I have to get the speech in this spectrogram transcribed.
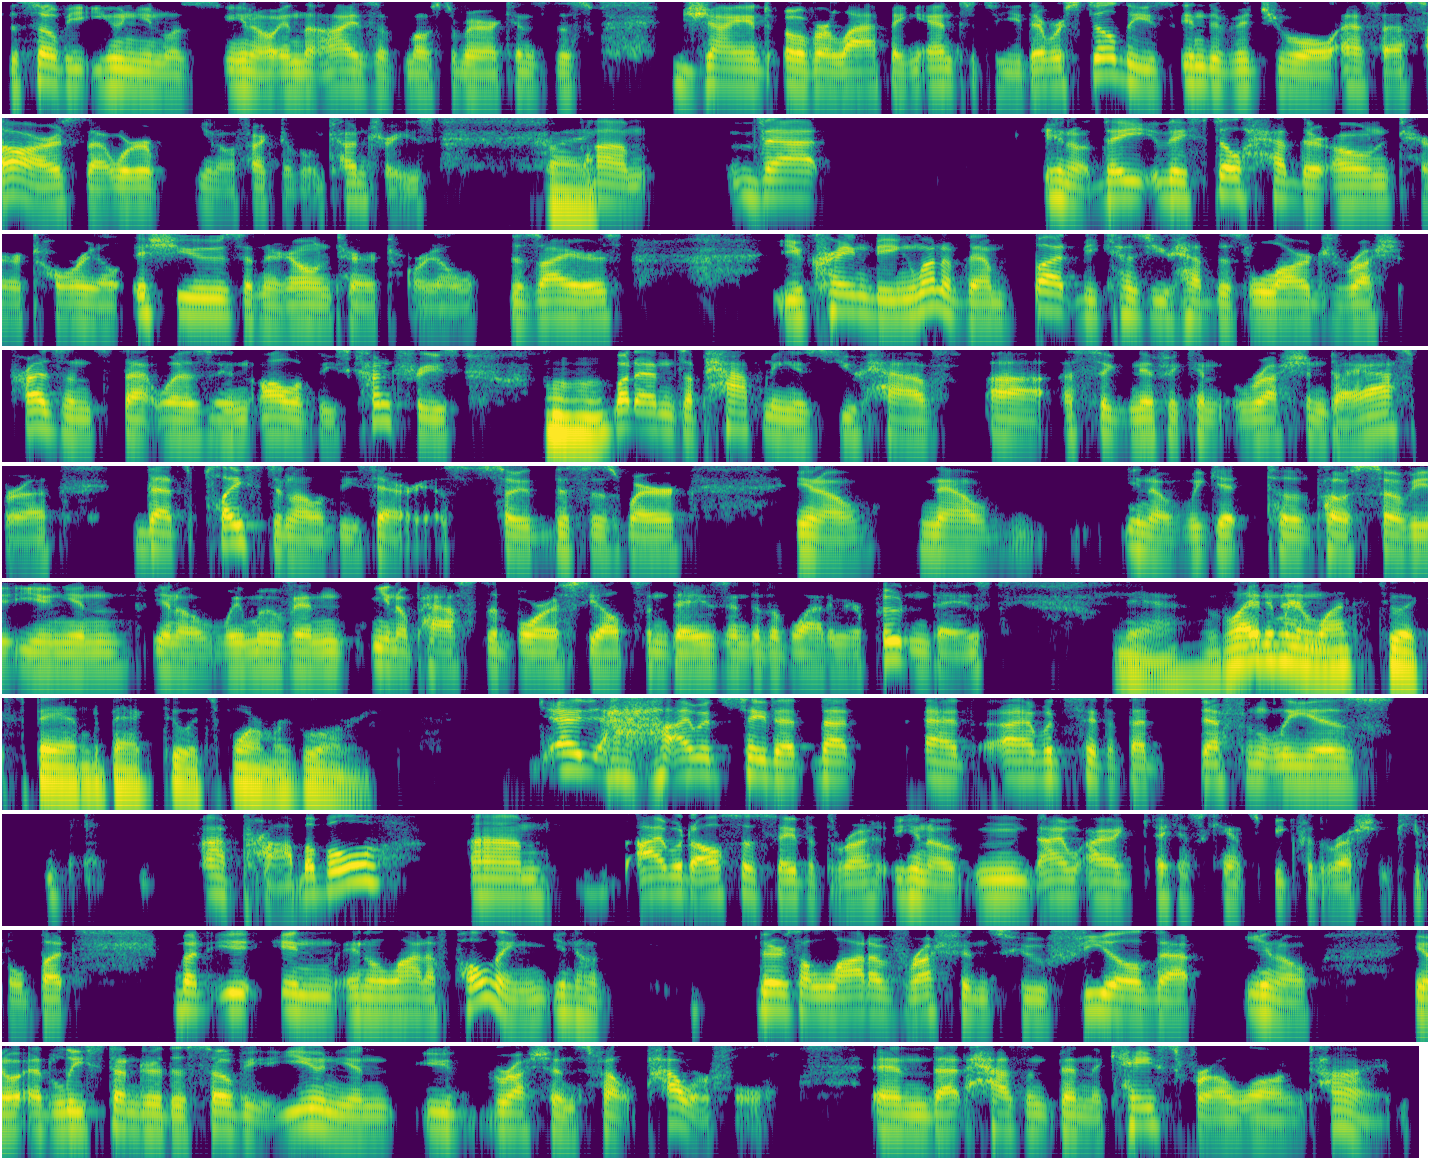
the Soviet Union was, you know, in the eyes of most Americans, this giant overlapping entity. There were still these individual SSRs that were, you know, effectively countries Right. um, that, you know, they they still had their own territorial issues and their own territorial desires. Ukraine being one of them, but because you had this large Russian presence that was in all of these countries, hmm what ends up happening is you have uh, a significant Russian diaspora that's placed in all of these areas. So this is where, you know, now, you know, we get to the post-Soviet Union. You know, we move in, you know, past the Boris Yeltsin days into the Vladimir Putin days. Yeah. Vladimir then- wants to expand back to its former glory. I, I would say that that at, I would say that that definitely is uh, probable. Um, I would also say that the you know mm, I, I, I guess I can't speak for the Russian people, but but in in a lot of polling, you know, there's a lot of Russians who feel that you know you know at least under the Soviet Union, you, Russians felt powerful, and that hasn't been the case for a long time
